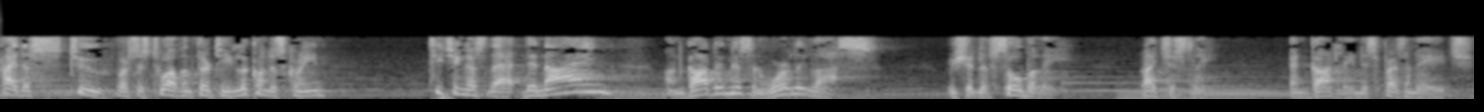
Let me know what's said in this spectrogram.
Titus 2, verses 12 and 13. Look on the screen. Teaching us that denying ungodliness and worldly lusts, we should live soberly, righteously, and godly in this present age.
